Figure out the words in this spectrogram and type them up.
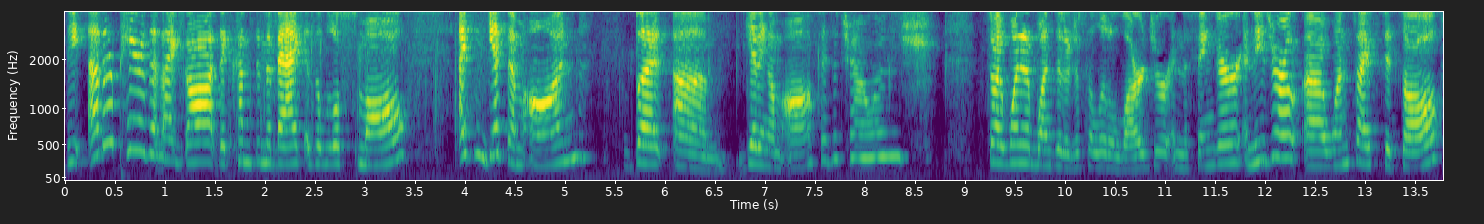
the other pair that I got that comes in the bag is a little small. I can get them on but um, getting them off is a challenge. So I wanted ones that are just a little larger in the finger. And these are uh, one size fits all.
